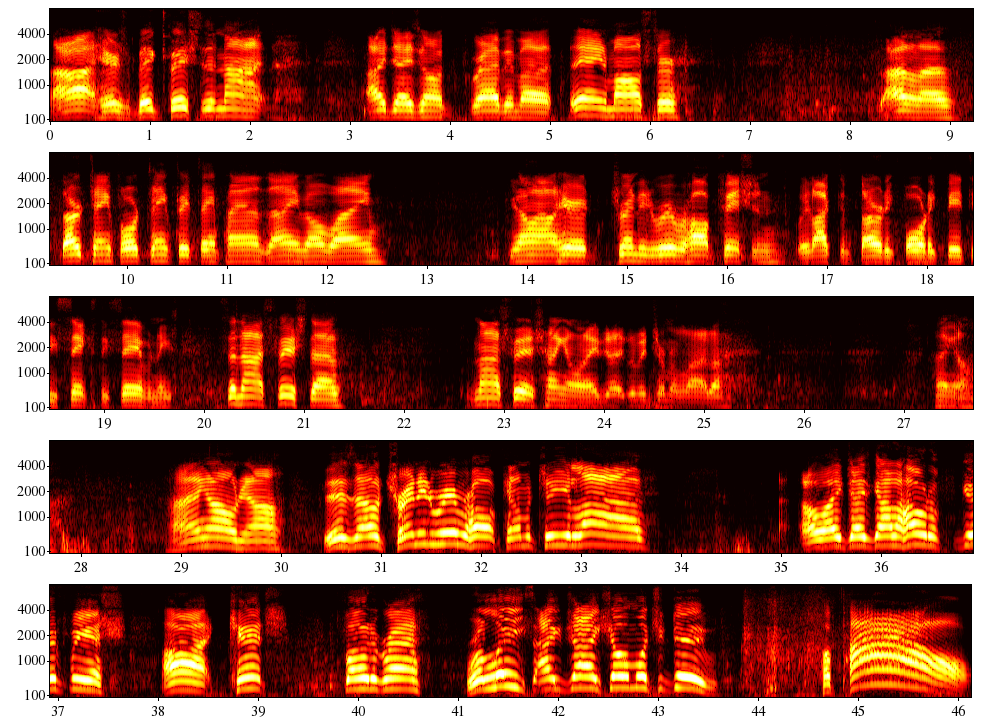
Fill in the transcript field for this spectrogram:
Alright, here's a big fish tonight. AJ's gonna grab him up. He ain't a monster. I don't know, 13, 14, 15 pounds. I ain't gonna weigh him. You know, out here at Trinity River Hawk fishing, we like them 30, 40, 50, 60, 70s. It's a nice fish, though. It's a nice fish. Hang on, AJ. Let me turn my light off. Hang on. Hang on, y'all. This is old Trinity River Hawk coming to you live. Oh, AJ's got a hold of good fish. All right, catch, photograph, release. AJ, show them what you do. Pa-pow!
